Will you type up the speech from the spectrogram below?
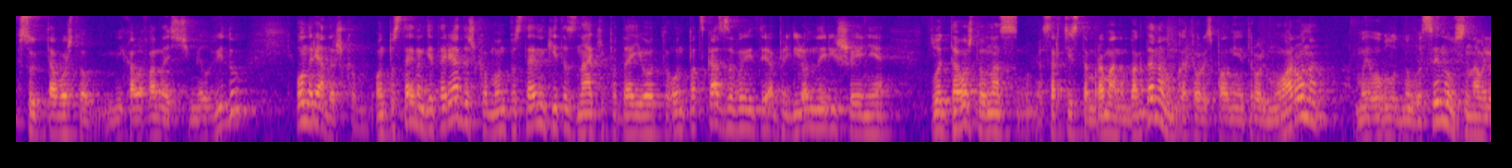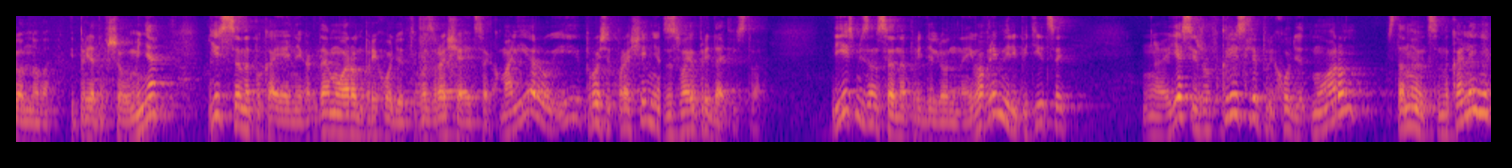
в суть того, что Михаил Афанасьевич имел в виду, он рядышком, он постоянно где-то рядышком, он постоянно какие-то знаки подает, он подсказывает определенные решения. Вплоть до того, что у нас с артистом Романом Богдановым, который исполняет роль Муарона, моего блудного сына, усыновленного и предавшего меня, есть сцена покаяния, когда Муарон приходит, возвращается к Мольеру и просит прощения за свое предательство. Есть мизансцена определенная. И во время репетиций э, я сижу в кресле, приходит Муарон, становится на колени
